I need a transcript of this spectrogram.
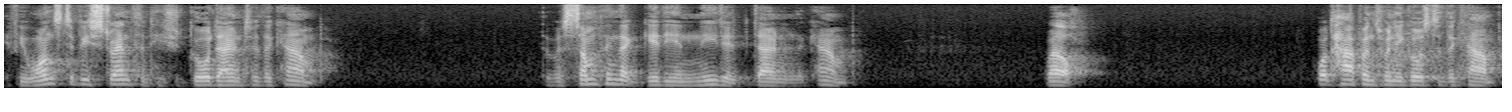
if he wants to be strengthened, he should go down to the camp. There was something that Gideon needed down in the camp. Well, what happens when he goes to the camp?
